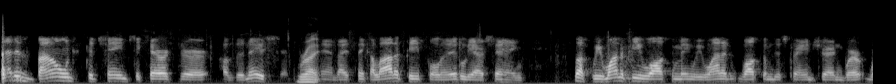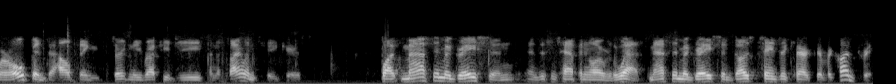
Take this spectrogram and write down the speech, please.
that is bound to change the character of the nation. Right. And I think a lot of people in Italy are saying, look, we want to be welcoming, we want to welcome the stranger, and we're, we're open to helping certainly refugees and asylum seekers. But mass immigration, and this is happening all over the West, mass immigration does change the character of a country.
